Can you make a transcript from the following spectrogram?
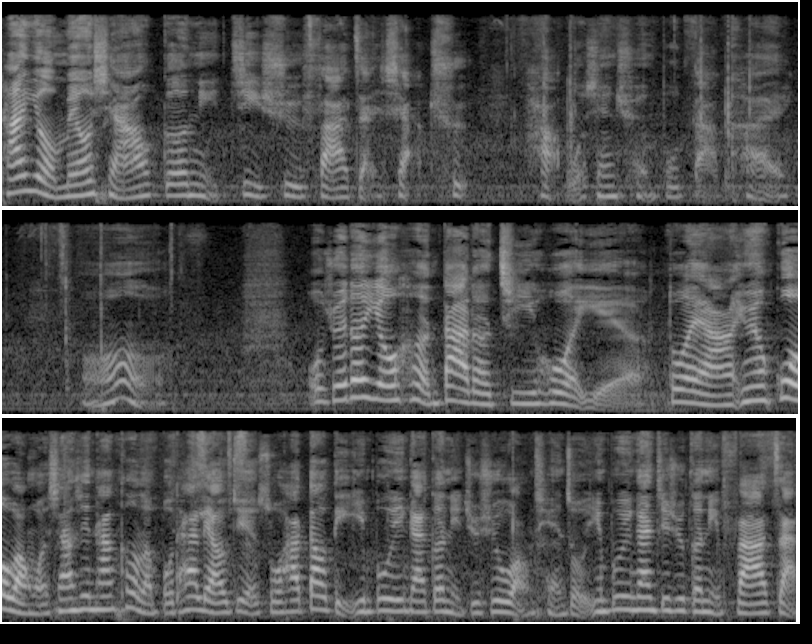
他有没有想要跟你继续发展下去？好，我先全部打开，哦。我觉得有很大的机会耶，对啊，因为过往我相信他可能不太了解，说他到底应不应该跟你继续往前走，应不应该继续跟你发展，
